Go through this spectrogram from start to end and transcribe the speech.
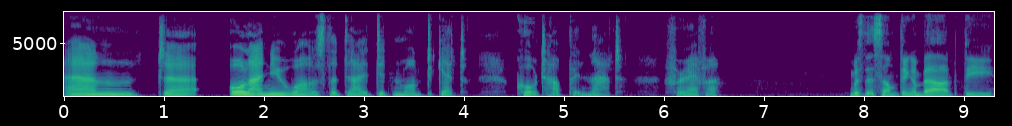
and uh, all I knew was that I didn't want to get caught up in that forever. Was there something about the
